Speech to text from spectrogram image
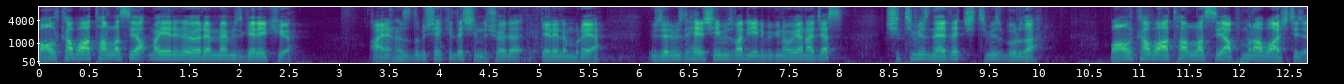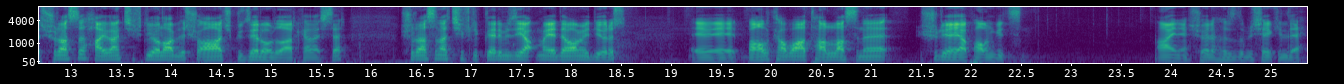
Bal kabağı tarlası yapma yerini öğrenmemiz gerekiyor. Aynen hızlı bir şekilde şimdi şöyle gelelim buraya. Üzerimizde her şeyimiz var. Yeni bir güne uyanacağız. Çitimiz nerede? Çitimiz burada. Bal tarlası yapımına başlayacağız. Şurası hayvan çiftliği olabilir. Şu ağaç güzel orada arkadaşlar. Şurasına çiftliklerimizi yapmaya devam ediyoruz. Evet bal tarlasını şuraya yapalım gitsin. Aynen şöyle hızlı bir şekilde.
